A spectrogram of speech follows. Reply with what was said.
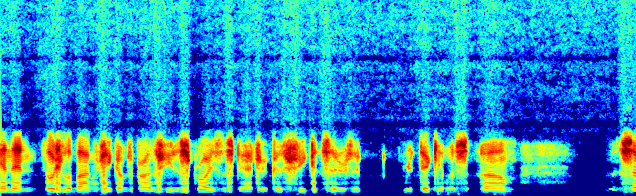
and then Ushalaban, when she comes across she destroys the statue because she considers it ridiculous. Um, so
